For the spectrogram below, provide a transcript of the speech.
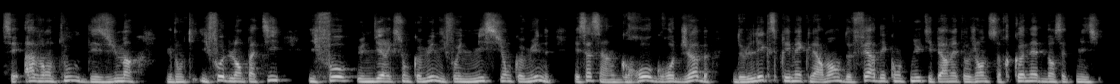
c'est avant tout des humains. Et donc il faut de l'empathie, il faut une direction commune, il faut une mission commune. Et ça c'est un gros gros job de l'exprimer clairement, de faire des contenus qui permettent aux gens de se reconnaître dans cette mission,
